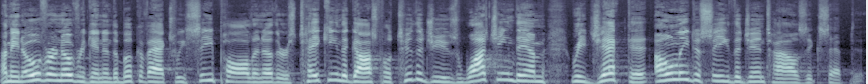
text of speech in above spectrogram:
I mean, over and over again in the book of Acts, we see Paul and others taking the gospel to the Jews, watching them reject it, only to see the Gentiles accept it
